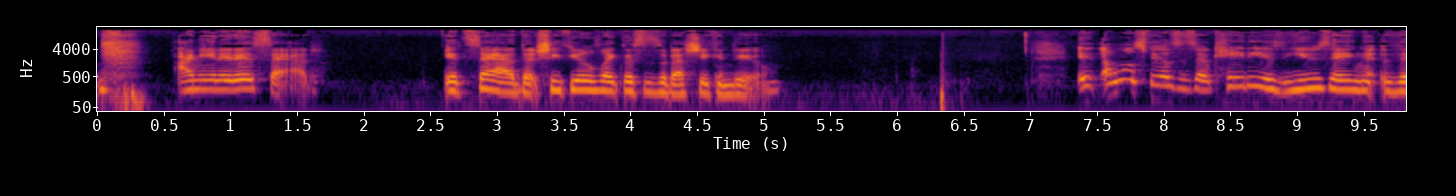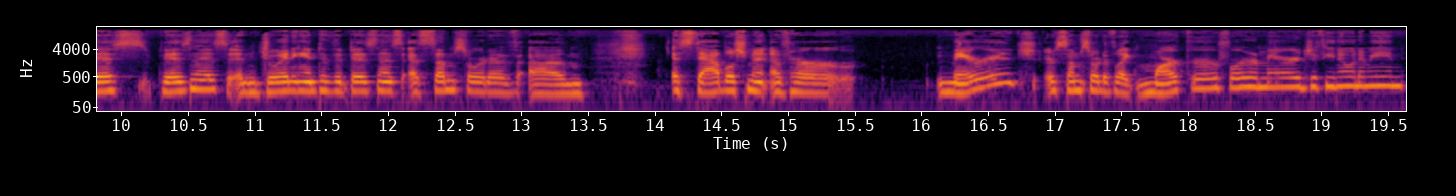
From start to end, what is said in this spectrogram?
I mean, it is sad. It's sad that she feels like this is the best she can do. It almost feels as though Katie is using this business and joining into the business as some sort of um, establishment of her marriage or some sort of like marker for her marriage, if you know what I mean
